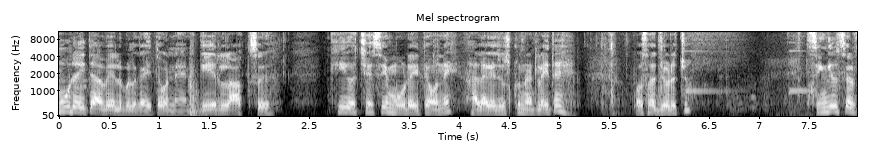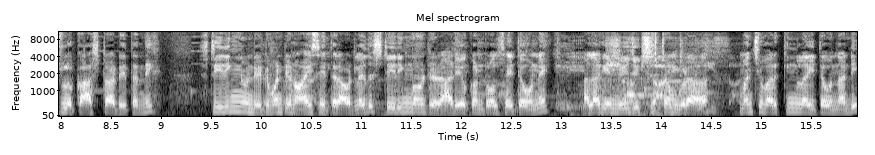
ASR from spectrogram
మూడు అయితే అవైలబుల్గా అయితే ఉన్నాయండి. గేర్ లాక్స్ కీ వచ్చేసి మూడు అయితే ఉన్నాయి. అలాగే చూసుకున్నట్లయితే ఒకసారి చూడొచ్చు. సింగిల్ సెల్ఫ్లో కాస్ట్ స్టార్ట్ అవుతుంది. స్టీరింగ్ నుండి ఎటువంటి నాయిస్ అయితే రావట్లేదు. స్టీరింగ్ మౌంటెడ్ ఆడియో కంట్రోల్స్ అయితే ఉన్నాయి. అలాగే మ్యూజిక్ సిస్టమ్ కూడా మంచి వర్కింగ్లో అయితే ఉందండి.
